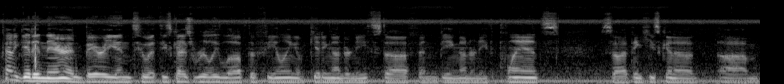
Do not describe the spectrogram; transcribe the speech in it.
kind of get in there and bury into it. These guys really love the feeling of getting underneath stuff and being underneath plants. So I think he's gonna um,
